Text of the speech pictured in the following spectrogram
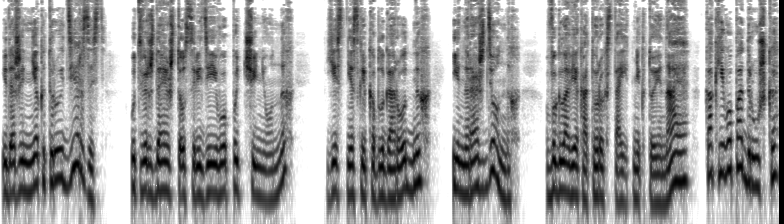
и даже некоторую дерзость, утверждая, что среди его подчиненных есть несколько благородных инорожденных, во главе которых стоит никто иная, как его подружка,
